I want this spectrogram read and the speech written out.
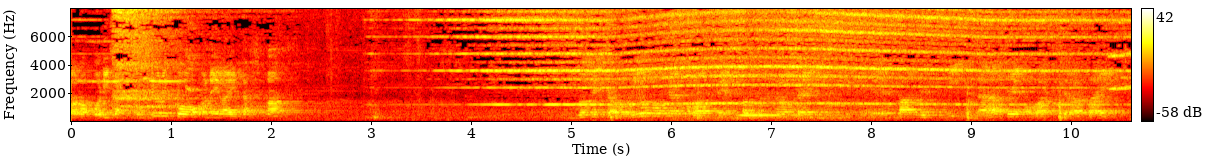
様のご理解ご協力をお願いいたしますご列車ご利用のお客様は先発乗車員3列に並んでお待ちください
